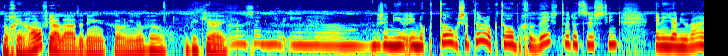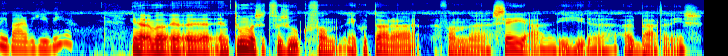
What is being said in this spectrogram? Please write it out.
Nog geen half jaar later, denk ik, Caroline, of wel? Wat denk jij? We zijn hier in, ehm, we zijn hier in oktober, september, oktober geweest, 2016. En in januari waren we hier weer. Ja, en, wel, en toen was het verzoek van Ecotara, van eh Sea, die hier de uitbater is,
